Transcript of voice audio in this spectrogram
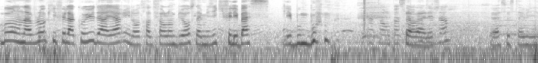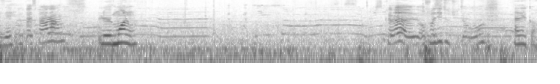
Bon, on a Vlan qui fait la cohue derrière, il est en train de faire l'ambiance, la musique, il fait les basses, les boum boum. Attends, on passe Ça par va aller. déjà Il va se stabiliser. On passe par là, hein Le moins long. Que là, euh, on choisit tout de suite en gros. Ah d'accord.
